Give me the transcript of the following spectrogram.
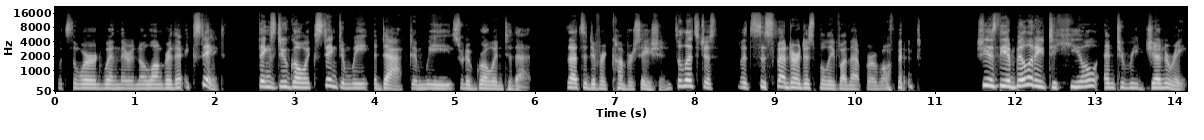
what's the word when they're no longer they're extinct. Things do go extinct and we adapt and we sort of grow into that. That's a different conversation. So let's just let's suspend our disbelief on that for a moment. She has the ability to heal and to regenerate.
